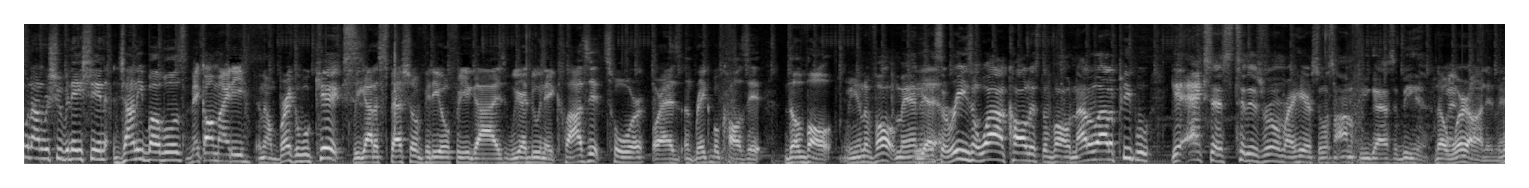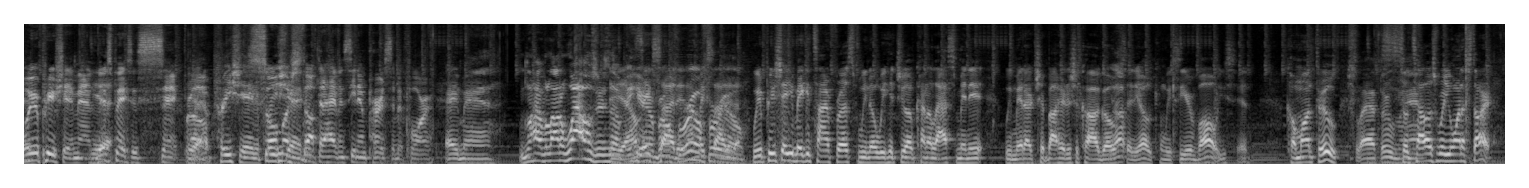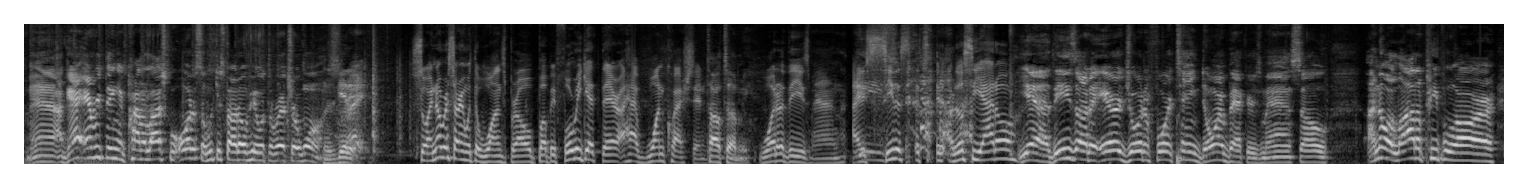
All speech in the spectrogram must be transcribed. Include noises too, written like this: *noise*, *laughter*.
What's going on, Rejuvenation? Johnny Bubbles. Vic Almighty. And Unbreakable Kicks. We got a special video for you guys. We are doing a closet tour, or as Unbreakable calls it, the vault. We in the vault, man. Yeah. It's a reason why I call this the vault. Not a lot of people get access to this room right here, so it's an honor for you guys to be here. No, we're on it, man. We appreciate it, man. Yeah. This place is sick, bro. Yeah, appreciate it. So much it. stuff that I haven't seen in person before. Hey, man. We're gonna have a lot of wowzers up yeah, in I'm here, excited. bro. For real, I'm for real. We appreciate you making time for us. We know we hit you up kind of last minute. We made our trip out here to Chicago. Yep. Said, yo, can we see your vault? You said, come on through. Slide through, man. So tell us where you want to start. Man, I got everything in chronological order, so we can start over here with the retro one. Let's get Right. it. So I know we're starting with the ones, bro, but before we get there, I have one question. Talk to me. What are these, man? I see this. It's, are those Seattle? *laughs* Yeah, these are the Air Jordan 14 Doernbechers, man. So I know a lot of people are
